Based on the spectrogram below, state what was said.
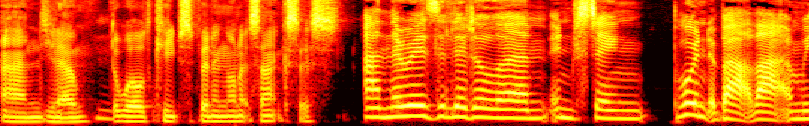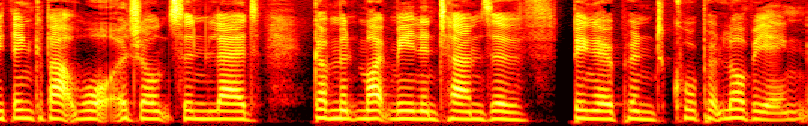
and you know the world keeps spinning on its axis And there is a little um, interesting point about that. And we think about what a Johnson led government might mean in terms of being open to corporate lobbying.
